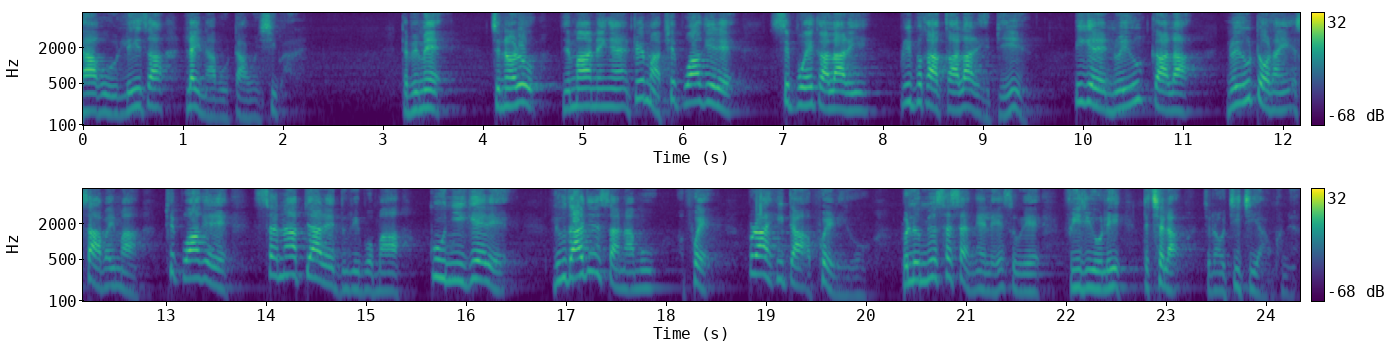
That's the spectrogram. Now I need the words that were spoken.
ဒါကိုလေးစားလိုက်နာဖို့တာဝန်ရှိပါတယ်။ဒါပေမဲ့ကျွန်တော်တို့မြန်မာနိုင်ငံအတွင်းမှာဖြစ်ပွားခဲ့တဲ့ စစ်ပွဲကာလတွေပြိပခကာလတွေအပြင်ပြီးခဲ့တဲ့ຫນွေဦးကာလຫນွေဦးတော်လှန်ရေးအစပိုင်းမှာဖြစ်ပွားခဲ့တဲ့ဆန္ဒပြတဲ့သူတွေပေါ်မှာကူညီခဲ့တဲ့လူသားချင်းစာနာမှုအဖွဲ့ပရဟိတအဖွဲ့တွေကိုဘယ်လိုမျိုးဆက်ဆက်ခဲ့လဲဆိုတဲ့ဗီဒီယိုလေးတစ်ချက်လောက်ကျွန်တော်ကြည့်ကြည့်အောင်ခင်ဗျာ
